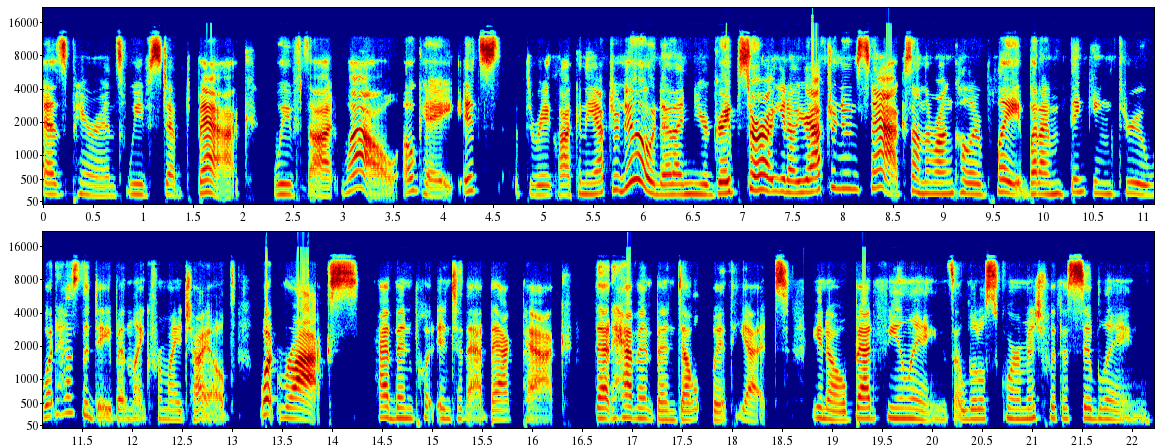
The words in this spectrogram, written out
as parents, we've stepped back. We've thought, wow, okay, it's three o'clock in the afternoon and your grapes are, you know, your afternoon snacks on the wrong colored plate. But I'm thinking through what has the day been like for my child? What rocks have been put into that backpack? That haven't been dealt with yet. You know, bad feelings, a little squirmish with a sibling.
